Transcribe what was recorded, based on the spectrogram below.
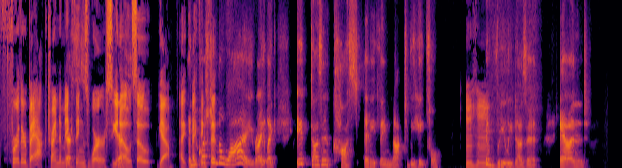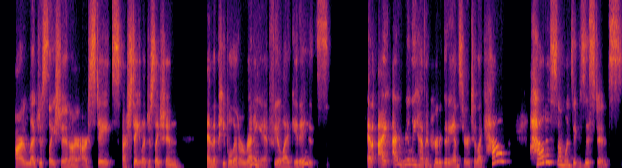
further back trying to make yes. things worse you yes. know so yeah i and you I question that, the why right like it doesn't cost anything not to be hateful. Mm-hmm. It really doesn't. And our legislation, our, our states, our state legislation, and the people that are running it feel like it is. And I, I really haven't heard a good answer to like how how does someone's existence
